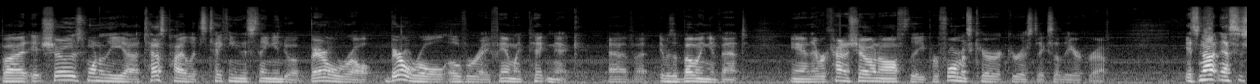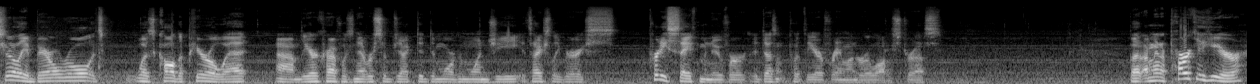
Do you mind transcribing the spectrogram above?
but it shows one of the uh, test pilots taking this thing into a barrel roll, barrel roll over a family picnic. A, it was a Boeing event, and they were kind of showing off the performance characteristics of the aircraft. It's not necessarily a barrel roll. It was called a pirouette. Um, the aircraft was never subjected to more than 1G. It's actually very pretty safe maneuver. It doesn't put the airframe under a lot of stress. But I'm going to park it here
